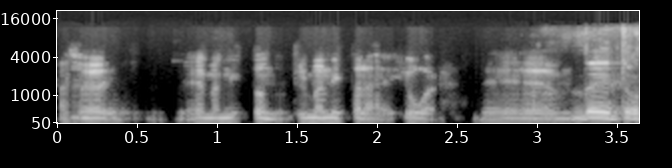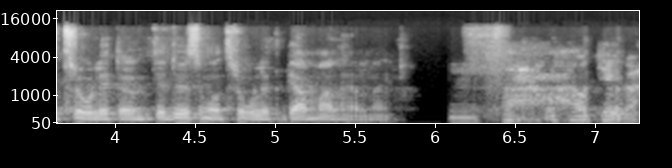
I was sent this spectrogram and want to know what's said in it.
Alltså, mm. är man 19, till man 19 här i år. Det är... det är inte otroligt ungt, det är du som är otroligt gammal. Här, mm. Okej då.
